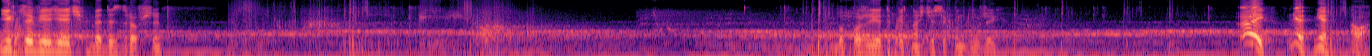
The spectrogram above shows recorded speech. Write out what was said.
Nie chcę wiedzieć, będę zdrowszy. Bo pożyję te 15 sekund dłużej. Ej! Nie, nie! Ała.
